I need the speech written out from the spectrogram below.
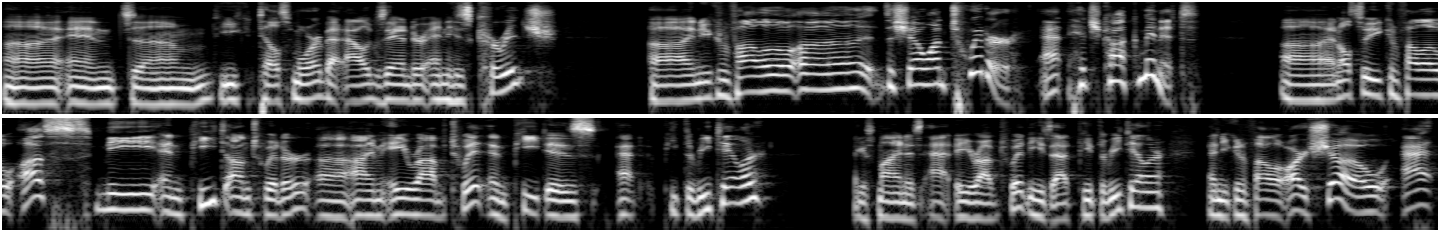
Uh, and um, you can tell us more about Alexander and his courage. Uh, and you can follow uh, the show on Twitter at Hitchcock Minute. Uh, and also, you can follow us, me, and Pete on Twitter. Uh, I'm A Rob Twit, and Pete is at Pete the Retailer. I guess mine is at A Rob Twit. He's at Pete the Retailer. And you can follow our show at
